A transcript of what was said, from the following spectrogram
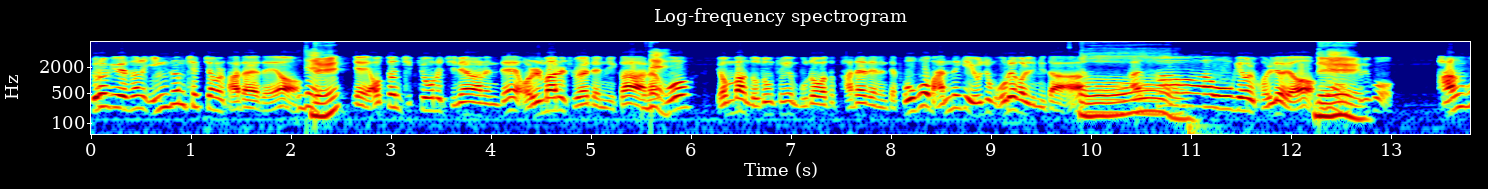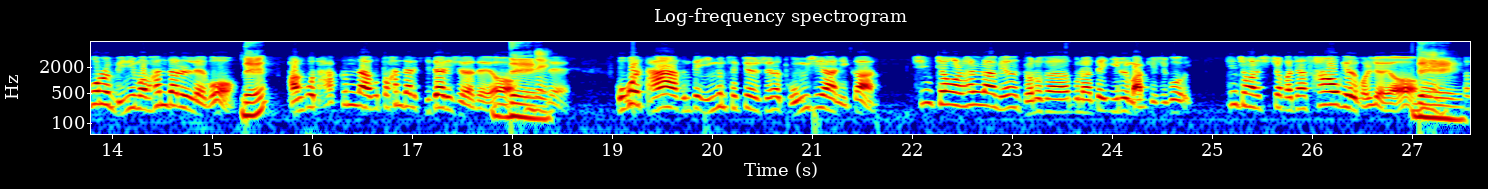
그러기 위해서는 임금 책정을 받아야 돼요. 네. 네. 예, 어떤 직종으로 진행하는데 얼마를 줘야 됩니까? 네. 라고 연방 노동청에 물어봐서 받아야 되는데 보고 받는 게 요즘 오래 걸립니다. 오. 한 4, 5개월 걸려요. 네. 그리고 광고를 미니멈 한 달을 내고 네. 광고 다 끝나고 또 한 달을 기다리셔야 돼요. 네. 네. 그걸 다 근데 임금 책정해 주시면 동시에 하니까 신청을 하려면 변호사분한테 일을 맡기시고 신청하는 시점까지 한 4, 5개월 걸려요. 네. 4,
